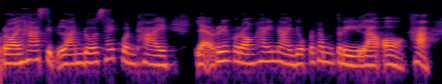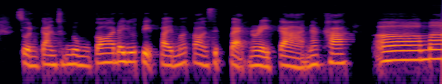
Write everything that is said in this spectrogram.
150 ล้านโดสให้คนไทย และเรียกร้องให้นายกรัฐมนตรีลาออกค่ะ ส่วนการชุมนุมก็ได้ยุติไปเมื่อตอน 18นาฬิกานะคะ มา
